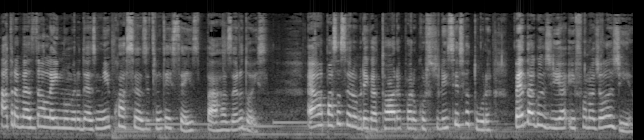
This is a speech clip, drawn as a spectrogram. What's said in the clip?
através da Lei nº 10.436/02. Ela passa a ser obrigatória para o curso de licenciatura, pedagogia e fonoaudiologia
